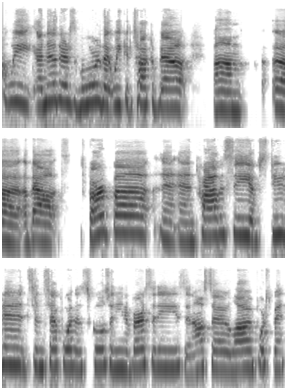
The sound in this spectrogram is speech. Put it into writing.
don't we, I know there's more that we could talk about, um, uh, about FERPA and, privacy of students and so forth in schools and universities and also law enforcement,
